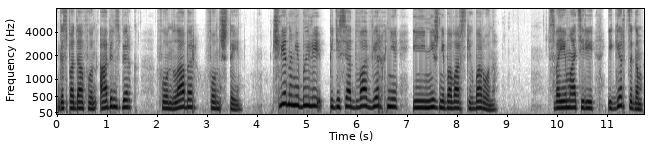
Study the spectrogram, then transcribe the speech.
господа фон Абенсберг, фон Лабер, фон Штейн. Членами были 52 верхне- и нижнебаварских барона. Своей матери и герцогам,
